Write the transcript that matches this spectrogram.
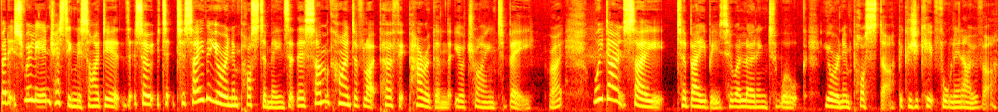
but it's really interesting this idea. So to, to say that you're an imposter means that there's some kind of like perfect paragon that you're trying to be, right? We don't say to babies who are learning to walk, "You're an imposter" because you keep falling over.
